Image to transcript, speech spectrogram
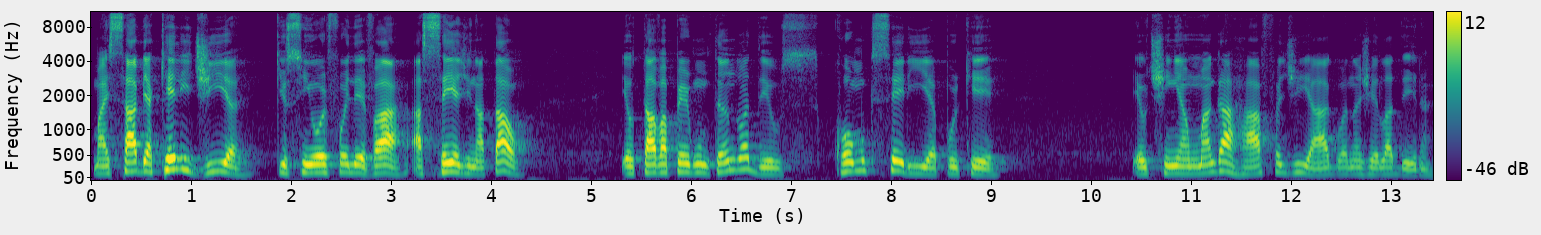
mas sabe aquele dia que o senhor foi levar a ceia de Natal? Eu estava perguntando a Deus como que seria, porque eu tinha uma garrafa de água na geladeira.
